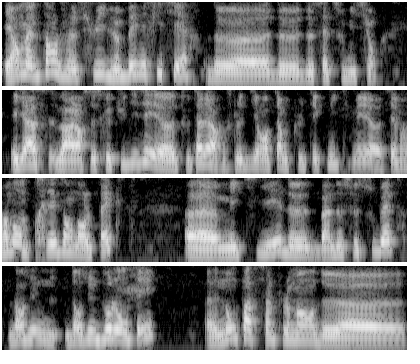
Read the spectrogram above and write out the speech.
et en même temps, je suis le bénéficiaire de, euh, de cette soumission. Et il y a, bah, alors c'est ce que tu disais euh, tout à l'heure, je le dis en termes plus techniques, mais euh, c'est vraiment présent dans le texte, euh, mais qui est de, ben, de se soumettre dans une, dans une volonté non pas simplement de.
